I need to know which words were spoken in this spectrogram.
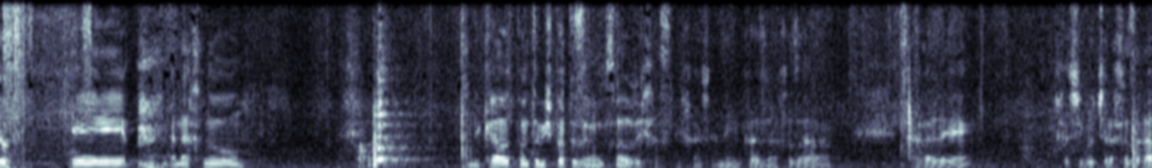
טוב, אה, אנחנו נקרא עוד פעם את המשפט הזה ממסמר אביך, סליחה שאני כל הזמן חוזר עליו, אבל אה, חשיבות של החזרה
